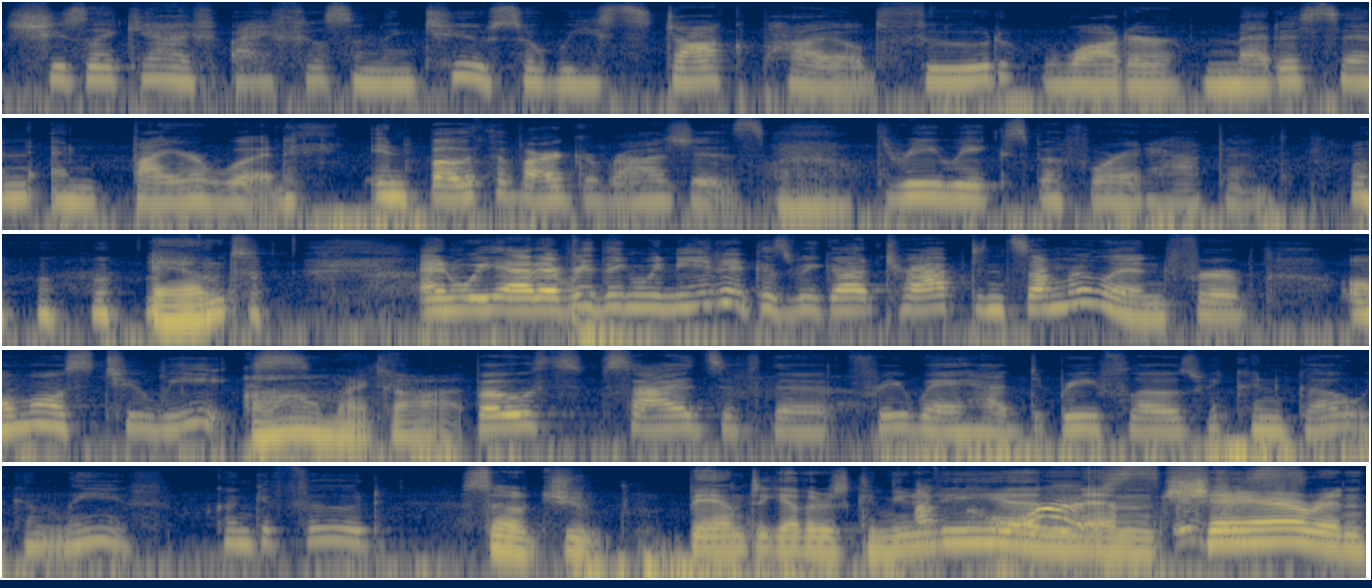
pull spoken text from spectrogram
she's like, yeah, I, f- I feel something too. So we stockpiled food, water, medicine, and firewood in both of our garages three weeks before it happened. And And we had everything we needed because we got trapped in Summerland for almost two weeks. oh my God. Both sides of the freeway had debris flows. We couldn't go. We couldn't leave. Couldn't get food. So did you band together as community and, and it was- share and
